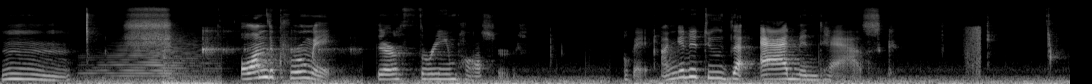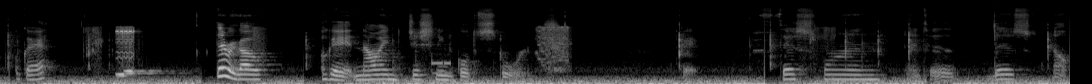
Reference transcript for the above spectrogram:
Hmm. Oh, I'm the crewmate. There are three imposters. Okay, I'm gonna do the admin task. Okay. There we go. Okay, now I just need to go to storage. Okay. This one into this, no.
